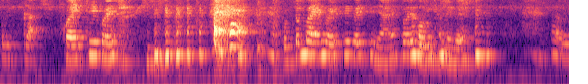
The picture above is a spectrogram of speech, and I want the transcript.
കുടിക്കാം. കുഴച്ച് കുഴച്ച്. പുട്ടും പയം കുഴച്ച് കഴിച്ച് ഞാനിപ്പോ ഒരു ഹോമിയൊന്നുമില്ലേ അല്ല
